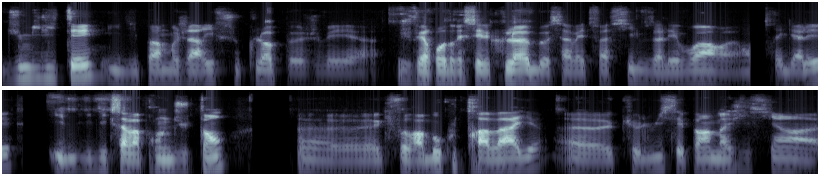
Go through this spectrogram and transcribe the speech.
d'humilité. Il dit pas, moi j'arrive, je suis Klopp, je vais, redresser le club, ça va être facile, vous allez voir, on se régaler. Il, dit que ça va prendre du temps, qu'il faudra beaucoup de travail, que lui c'est pas un magicien,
